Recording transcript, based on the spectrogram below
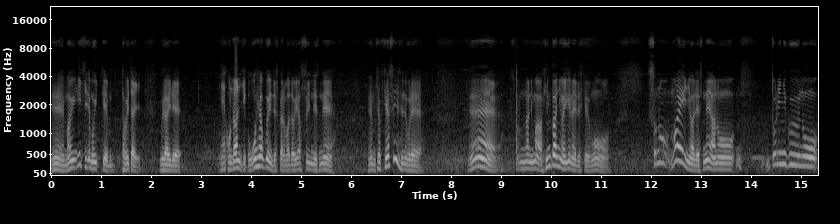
ね、毎日でも行って食べたいぐらいで、ね、このランチ500円ですから、まだ安いんですね。ね、むちゃくちゃ安いですね、これ。ねそんなにまあ頻繁にはいけないですけども、その前にはですね、あの、鶏肉の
